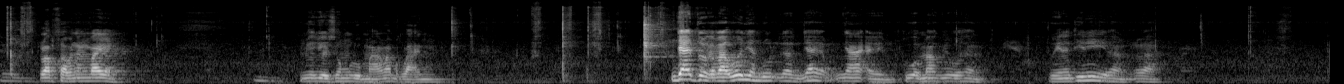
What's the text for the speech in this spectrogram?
อืมรอบสองยังไวมีอยู่ทรงรูปหมามาบักลายหนึงยายตัวกับว่าโอ้ยยังรู้กันยายยายไอ้ตัวมากอยู่ท่านเวนาที่นี่ท่านว่า ไป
